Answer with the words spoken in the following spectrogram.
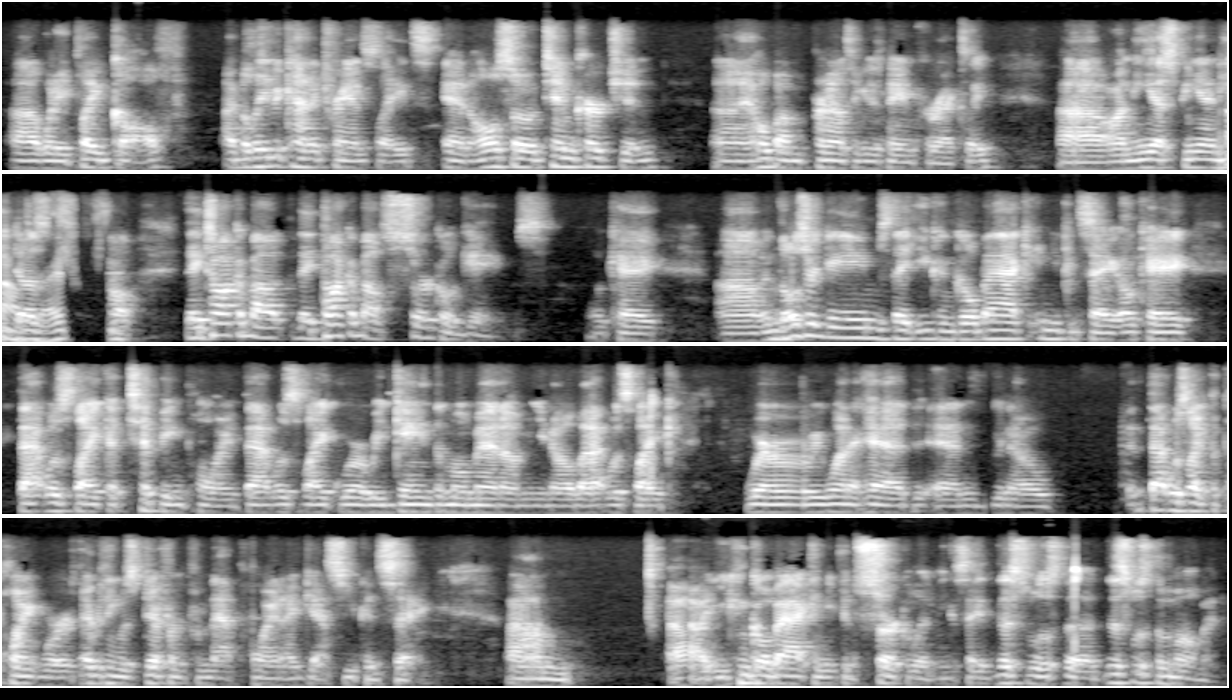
uh, when he played golf. I believe it kind of translates. And also Tim Kurkjian, uh, I hope I'm pronouncing his name correctly, uh, on ESPN. He Sounds does. right. They talk about they talk about circle games. Okay, um, and those are games that you can go back and you can say, okay, that was like a tipping point. That was like where we gained the momentum. You know, that was like where we went ahead and you know that was like the point where everything was different from that point, I guess you can say. Um, uh, you can go back and you can circle it and you can say this was the this was the moment.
